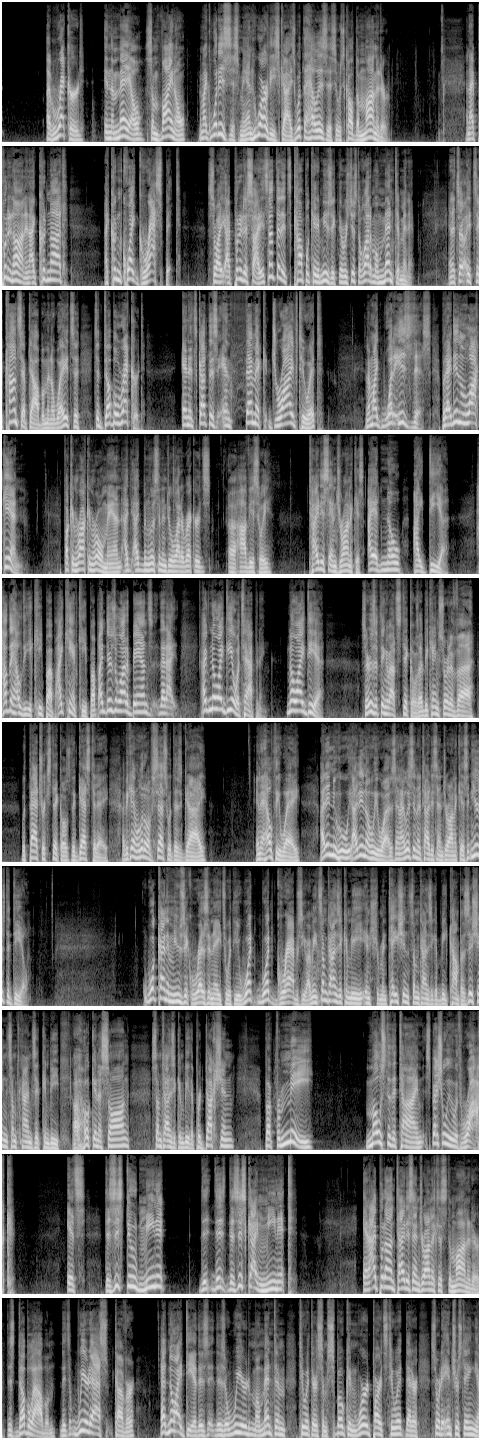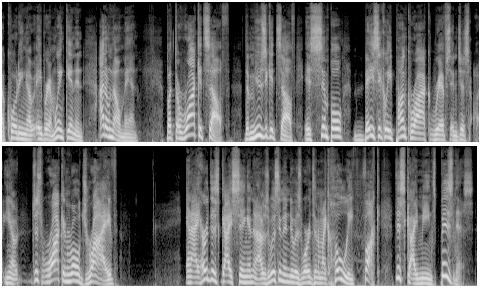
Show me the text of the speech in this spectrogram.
a record in the mail, some vinyl. I'm like, what is this, man? Who are these guys? What the hell is this? It was called The Monitor and I put it on and I could not, I couldn't quite grasp it. So I, I put it aside. It's not that it's complicated music. There was just a lot of momentum in it. And it's a it's a concept album in a way. It's a it's a double record. And it's got this anthemic drive to it. And I'm like, what is this? But I didn't lock in. Fucking rock and roll, man. i had been listening to a lot of records, uh, obviously. Titus Andronicus. I had no idea how the hell do you keep up? I can't keep up. I, there's a lot of bands that I, I have no idea what's happening. No idea. So here's the thing about Stickles. I became sort of uh, with Patrick Stickles, the guest today. I became a little obsessed with this guy in a healthy way. I didn't know who I didn't know who he was, and I listened to Titus Andronicus. And here's the deal: what kind of music resonates with you? What what grabs you? I mean, sometimes it can be instrumentation, sometimes it can be composition, sometimes it can be a hook in a song, sometimes it can be the production. But for me, most of the time, especially with rock, it's does this dude mean it? Does, this guy mean it? And I put on Titus Andronicus the Monitor, this double album. It's a weird ass cover had no idea. There's there's a weird momentum to it. There's some spoken word parts to it that are sort of interesting. You know, quoting uh, Abraham Lincoln, and I don't know, man. But the rock itself, the music itself, is simple, basically punk rock riffs and just you know just rock and roll drive. And I heard this guy singing, and I was listening to his words, and I'm like, holy fuck, this guy means business.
